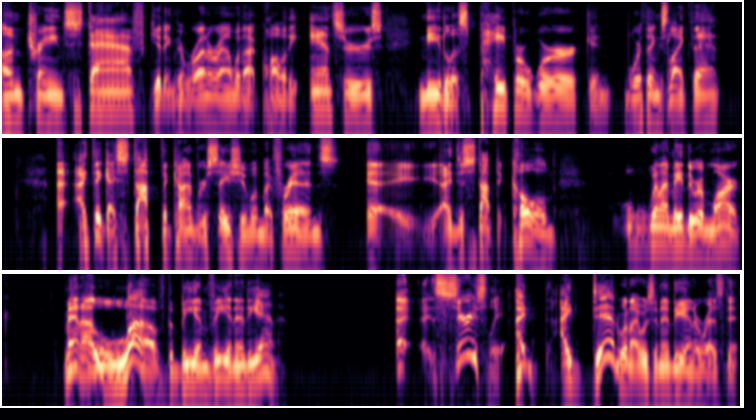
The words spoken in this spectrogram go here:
untrained staff, getting the runaround without quality answers, needless paperwork, and more things like that. I think I stopped the conversation with my friends. Uh, I just stopped it cold when I made the remark, man, I love the BMV in Indiana. Uh, seriously, I, I did when I was an Indiana resident.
